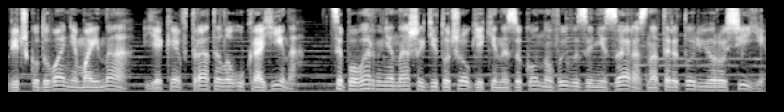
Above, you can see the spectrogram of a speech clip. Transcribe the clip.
відшкодування майна, яке втратила Україна. Це повернення наших діточок, які незаконно вивезені зараз на територію Росії.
